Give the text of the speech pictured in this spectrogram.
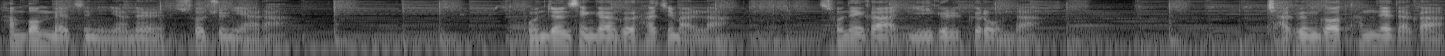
한 번 맺은 인연을 소중히 하라. 본전 생각을 하지 말라. 손해가 이익을 끌어온다. 작은 것 탐내다가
